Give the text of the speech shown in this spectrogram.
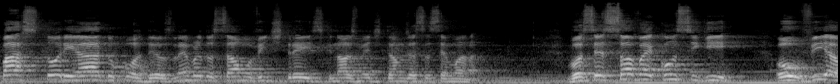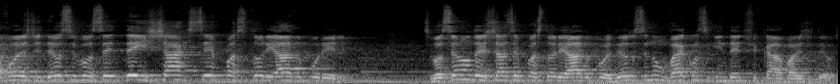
pastoreado por Deus. Lembra do Salmo 23 que nós meditamos essa semana? Você só vai conseguir ouvir a voz de Deus se você deixar ser pastoreado por Ele. Se você não deixar ser pastoreado por Deus, você não vai conseguir identificar a voz de Deus.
